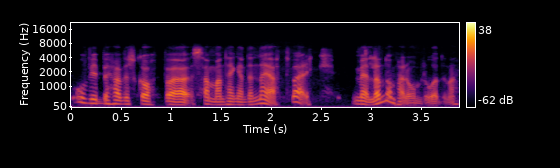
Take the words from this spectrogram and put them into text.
och vi behöver skapa sammanhängande nätverk mellan de här områdena.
